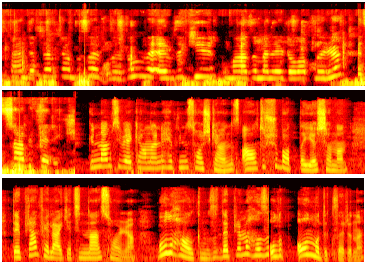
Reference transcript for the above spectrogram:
Ben deprem çantası hazırladım ve evdeki malzemeleri, dolapları sabitledik. Gündem TV ekranlarına hepiniz hoş geldiniz. 6 Şubat'ta yaşanan deprem felaketinden sonra Bolu halkımızı depreme hazır olup olmadıklarını,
